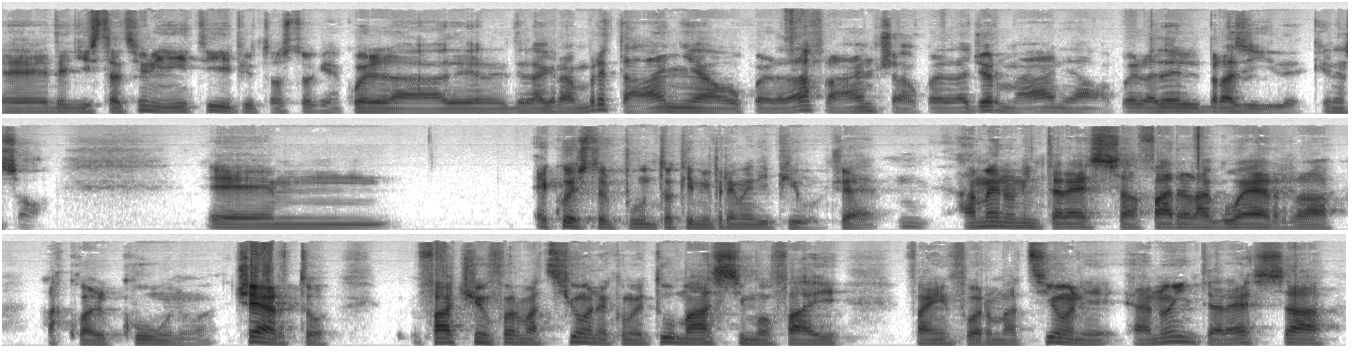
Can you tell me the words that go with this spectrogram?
eh, degli Stati Uniti piuttosto che quella de- della Gran Bretagna o quella della Francia o quella della Germania o quella del Brasile, che ne so. Ehm, e questo è il punto che mi preme di più. Cioè, a me non interessa fare la guerra a qualcuno. Certo, faccio informazione come tu, Massimo, fai, fai informazioni e a noi interessa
